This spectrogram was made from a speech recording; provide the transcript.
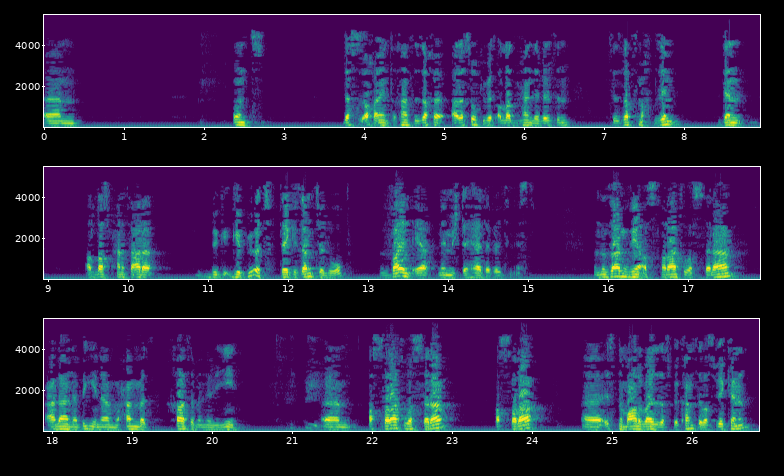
Ähm, und das ist auch eine interessante Sache, alles Lob gebührt Allah, dem Herrn der Welten dieser Satz macht Sinn, denn Allah subhanahu wa gebührt der gesamte Lob, weil er nämlich der Herr der Welten ist. Und dann sagen wir As-Salatu was-Salam ala Nabiyyina Muhammad Khatam al-Nabiyyin. Ähm, As-Salatu was-Salam, As-Salat äh, ist normalerweise das Bekannte, was wir kennen.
